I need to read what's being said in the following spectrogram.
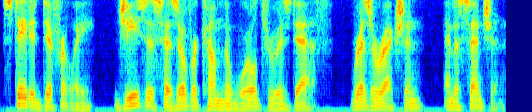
Stated differently, Jesus has overcome the world through his death, resurrection, and ascension.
